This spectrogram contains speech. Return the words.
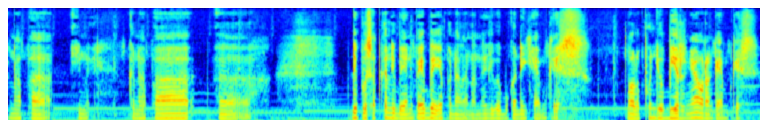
kenapa ini kenapa uh, dipusatkan di BNPB ya penanganannya juga bukan di Kemkes. Walaupun jubirnya orang Kemkes.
